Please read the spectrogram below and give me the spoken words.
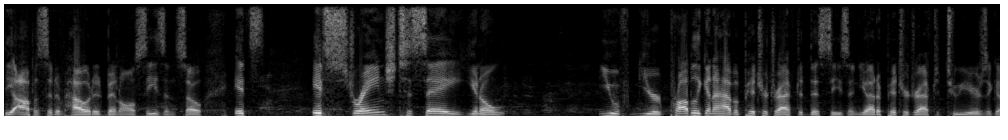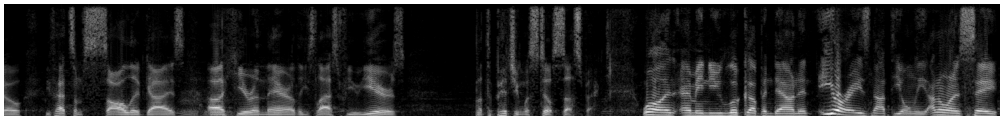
the opposite of how it had been all season. So it's it's strange to say, you know, you've you're probably going to have a pitcher drafted this season. You had a pitcher drafted two years ago. You've had some solid guys uh, here and there these last few years, but the pitching was still suspect. Well, and I mean, you look up and down, and ERA is not the only. I don't want to say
